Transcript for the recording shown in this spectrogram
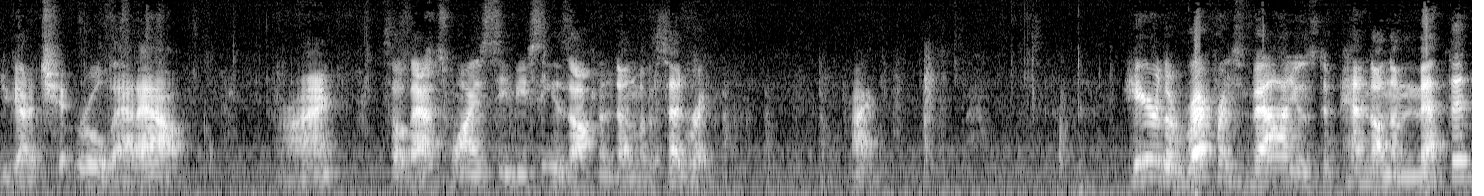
You got to rule that out. All right? So that's why CBC is often done with a SED rate. All right. Here, the reference values depend on the method,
